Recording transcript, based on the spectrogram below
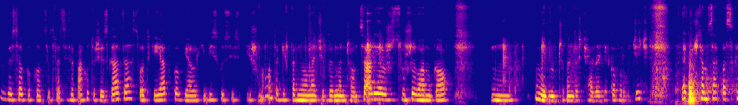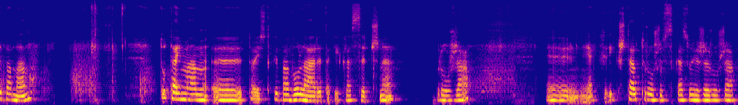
wysoką koncentrację zapachu, to się zgadza, słodkie jabłko, biały hibiskus i spiszmo, on taki w pewnym momencie był męczący, ale ja już zużyłam go, mm, nie wiem czy będę chciała do niego wrócić, jakiś tam zapas chyba mam, Tutaj mam, y, to jest chyba wolary takie klasyczne, róża. Y, jak i kształt róży wskazuje, że róża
